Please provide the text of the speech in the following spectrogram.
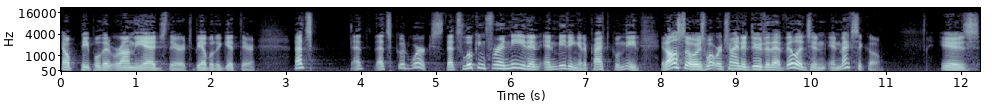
help people that were on the edge there to be able to get there. That's that, that's good works. That's looking for a need and, and meeting it, a practical need. It also is what we're trying to do to that village in, in Mexico, is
